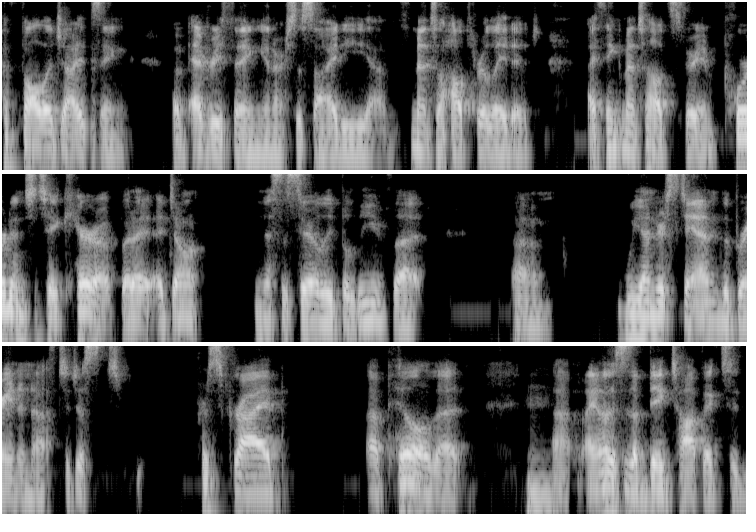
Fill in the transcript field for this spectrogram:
pathologizing of everything in our society, um, mental health related. I think mental health is very important to take care of, but I, I don't necessarily believe that um, we understand the brain enough to just prescribe a pill that mm. I know this is a big topic to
